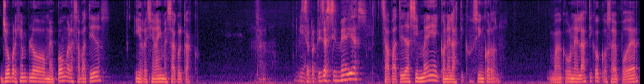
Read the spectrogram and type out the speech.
Yo, por ejemplo, me pongo las zapatillas y recién ahí me saco el casco. Bien. Zapatillas sin medias. Zapatillas sin media y con elástico, sin cordones. Va con un elástico, cosa de poder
